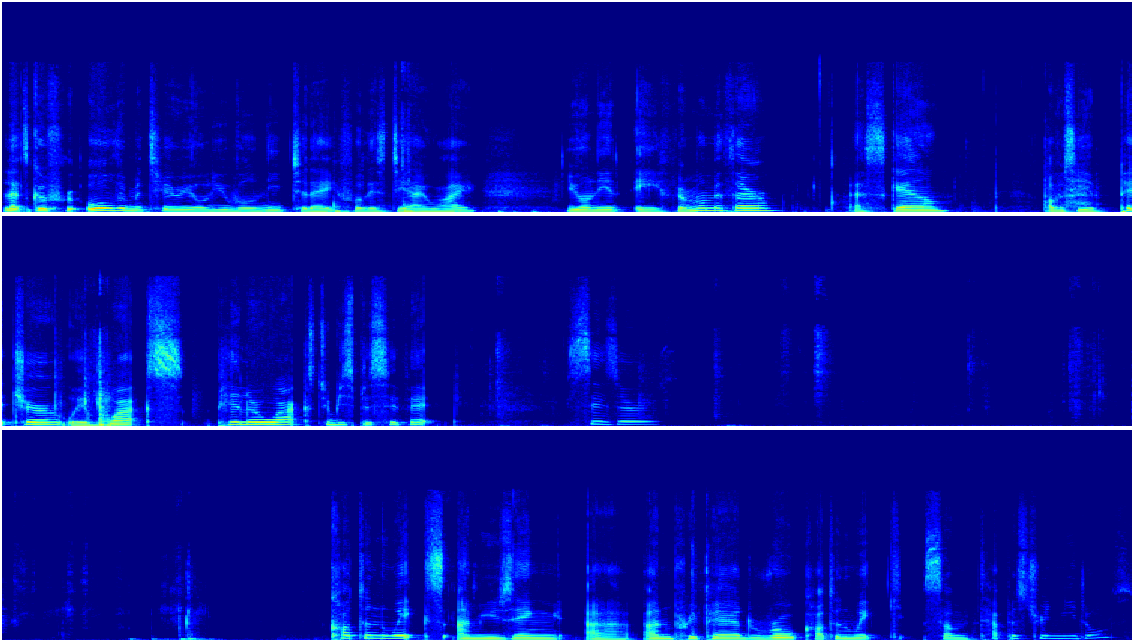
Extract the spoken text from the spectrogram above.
Let's go through all the material you will need today for this DIY. You'll need a thermometer, a scale, obviously a pitcher with wax, pillar wax to be specific, scissors, cotton wicks. I'm using uh, unprepared raw cotton wick, some tapestry needles,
